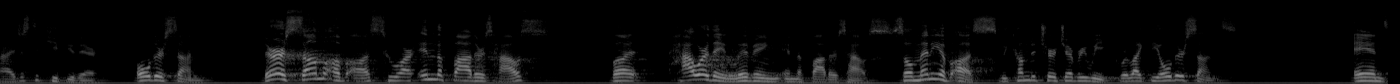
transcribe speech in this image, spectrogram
All right, just to keep you there. Older son. There are some of us who are in the father's house, but how are they living in the father's house? So many of us, we come to church every week. We're like the older sons. And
